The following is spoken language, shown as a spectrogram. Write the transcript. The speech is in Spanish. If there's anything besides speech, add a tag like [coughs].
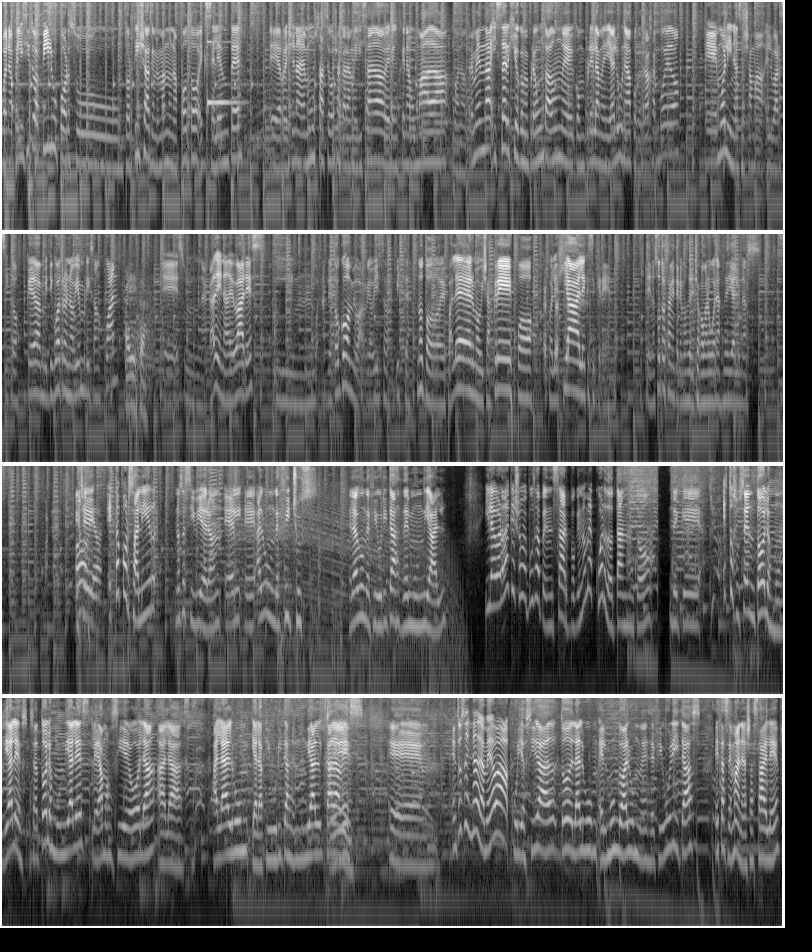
Bueno, felicito a Pilu por su tortilla que me manda una foto excelente. eh, rellena de musa, cebolla caramelizada, berenjena ahumada. Bueno, tremenda. Y Sergio que me pregunta dónde compré la media luna porque trabaja en Buedo. Eh, Molina se llama el barcito. Queda en 24 de noviembre y San Juan. Ahí está. Eh, es una cadena de bares y mm, bueno, le tocó a mi barrio, ¿viste? ¿viste? No todo es Palermo, Villas Crespo, colegiales, ¿qué se creen? ¿Viste? Nosotros también tenemos derecho a comer buenas medialunas. Bueno. Che, está por salir, no sé si vieron, el eh, álbum de Fichus, el álbum de figuritas del Mundial. Y la verdad que yo me puse a pensar, porque no me acuerdo tanto de que esto sucede en todos los mundiales. O sea, todos los mundiales le damos así de bola a las, al álbum y a las figuritas del mundial cada Sí. vez. Eh, entonces, nada, me daba curiosidad todo el álbum, el mundo álbumes de figuritas. Esta semana ya sale.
